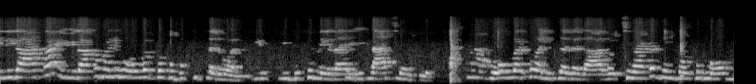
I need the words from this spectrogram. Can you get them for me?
ఇది కాక ఇవి కాక మళ్ళీ హోంవర్క్ ఒక బుక్ ఇస్తారు వాళ్ళు. ఈ- బుక్ ఉంది కదా ఇది క్లాస్ వర్క్ హోంవర్క్ వాళ్ళు ఇస్తారు కదా అది వచ్చినాక దీనికి ఒక హోమ్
